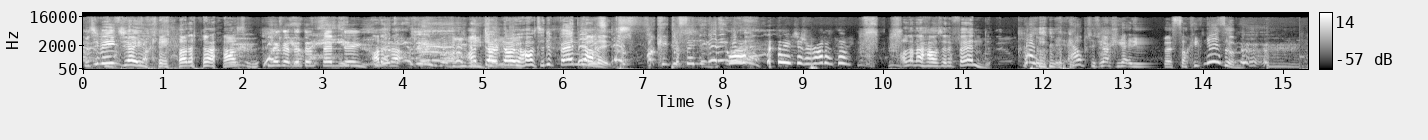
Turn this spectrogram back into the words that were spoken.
what do you mean, Jamie? I don't know how to. Look at the defending. I don't know. I don't know how to defend Alex. Fucking defending anywhere! he just ran at them. I don't know how to defend. it helps if you actually get anywhere fucking near them.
